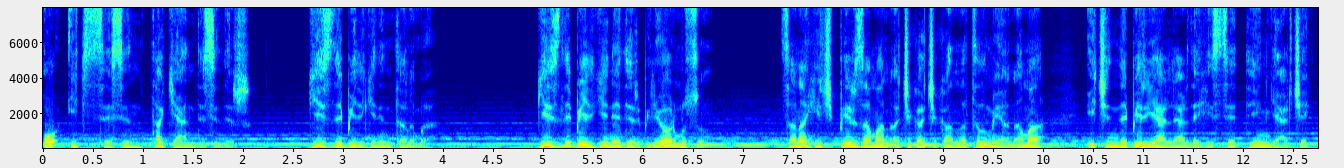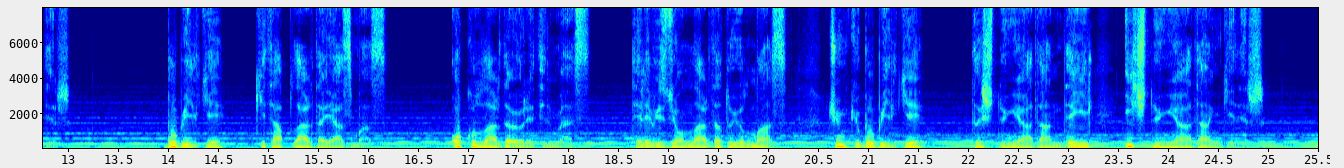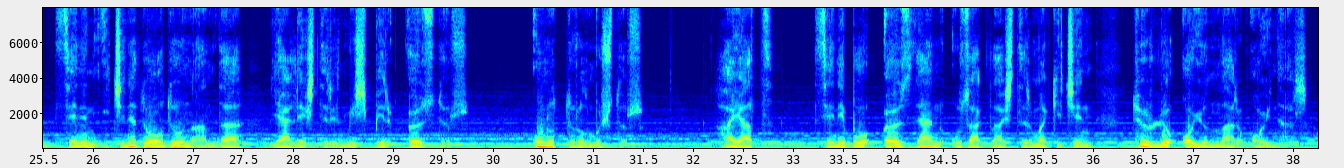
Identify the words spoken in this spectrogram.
o iç sesin ta kendisidir. Gizli bilginin tanımı. Gizli bilgi nedir biliyor musun? Sana hiçbir zaman açık açık anlatılmayan ama içinde bir yerlerde hissettiğin gerçektir. Bu bilgi kitaplarda yazmaz. Okullarda öğretilmez. Televizyonlarda duyulmaz. Çünkü bu bilgi dış dünyadan değil, iç dünyadan gelir. Senin içine doğduğun anda yerleştirilmiş bir özdür. Unutturulmuştur. Hayat seni bu özden uzaklaştırmak için türlü oyunlar oynar.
